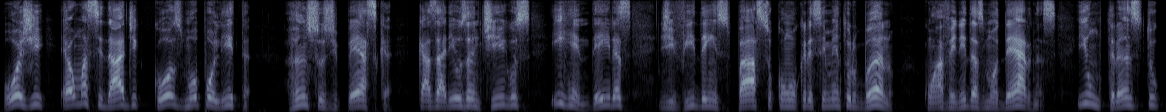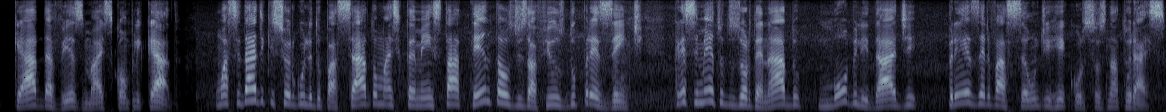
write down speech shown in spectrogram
hoje é uma cidade cosmopolita. Ranchos de pesca, casarios antigos e rendeiras dividem espaço com o crescimento urbano, com avenidas modernas e um trânsito cada vez mais complicado. Uma cidade que se orgulha do passado, mas que também está atenta aos desafios do presente: crescimento desordenado, mobilidade, preservação de recursos naturais.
